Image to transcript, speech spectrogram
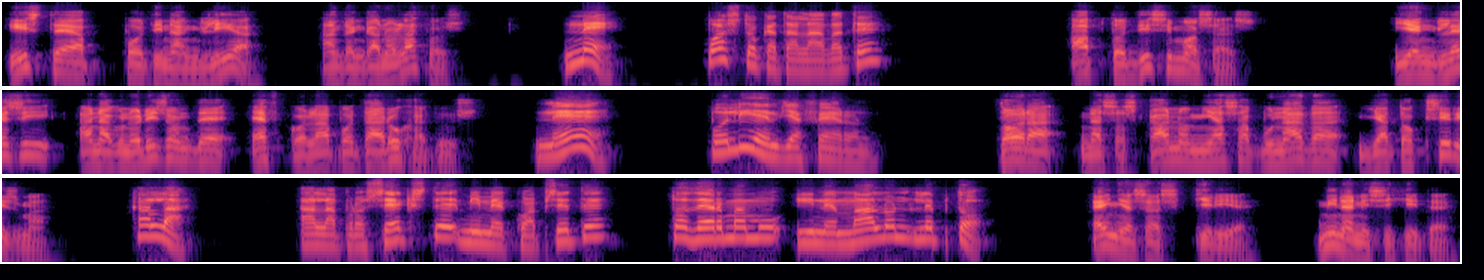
Είστε από την Αγγλία, αν δεν κάνω λάθος; Ναι. Πώς το καταλάβατε; Από τον ντύσιμό σας. Οι Εγγλέζοι αναγνωρίζονται εύκολα από τα ρούχα τους. Ναι. Πολύ ενδιαφέρον. Τώρα να σας κάνω μια σαπουνάδα για το ξύρισμα. Καλά. Αλλά προσέξτε μη με κόψετε. Το δέρμα μου είναι μάλλον λεπτό. Έννοια σας, κύριε. Μην ανησυχείτε.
